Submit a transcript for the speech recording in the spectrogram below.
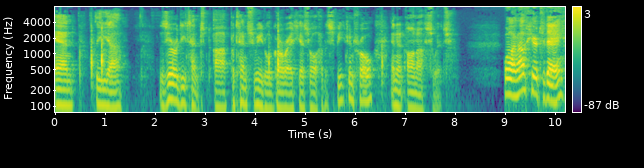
And the uh, zero detent uh, potentiometer will go right here. So I'll have a speed control and an on-off switch. Well, I'm out here today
